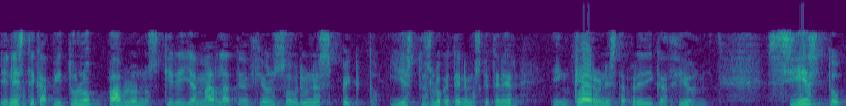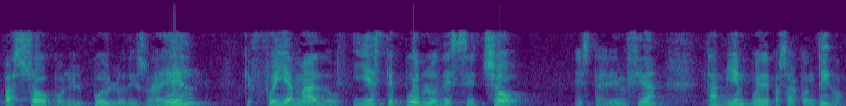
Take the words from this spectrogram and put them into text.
En este capítulo Pablo nos quiere llamar la atención sobre un aspecto y esto es lo que tenemos que tener en claro en esta predicación. Si esto pasó con el pueblo de Israel, que fue llamado y este pueblo desechó esta herencia, también puede pasar contigo.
